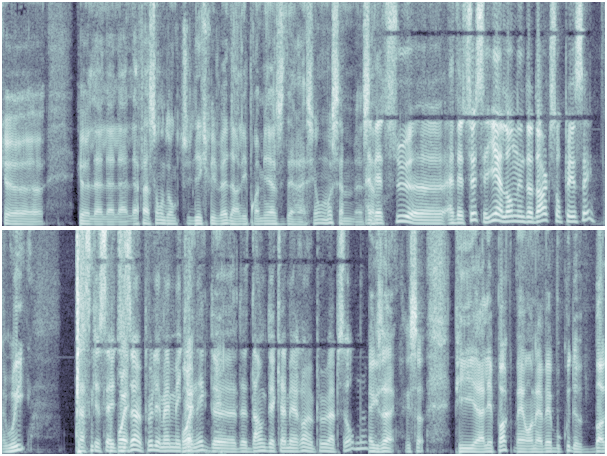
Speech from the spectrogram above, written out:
que, que la, la- la- la façon dont tu décrivais dans les premières itérations. Moi, ça me. ça me- Avais-tu euh, avais-tu essayé Alone in the Dark sur PC? Oui, Parce que ça Ouais. utilisait un peu les mêmes mécaniques de, de d'angle de caméra un peu absurde. là. exact, c'est ça. Puis à l'époque, ben, on avait beaucoup de bugs.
